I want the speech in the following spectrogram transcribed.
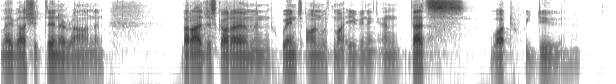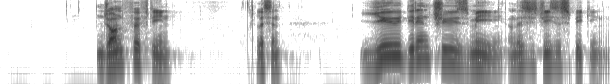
Maybe I should turn around. And, but I just got home and went on with my evening. And that's what we do. John 15, listen. You didn't choose me, and this is Jesus speaking.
